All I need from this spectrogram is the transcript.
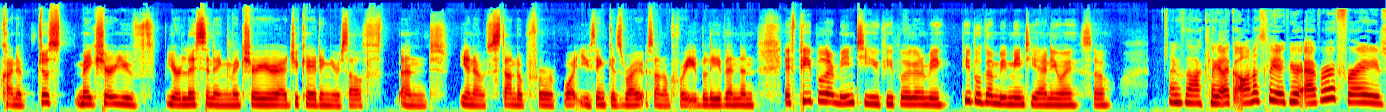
kind of just make sure you've you're listening make sure you're educating yourself and you know stand up for what you think is right stand up for what you believe in and if people are mean to you people are going to be people are going to be mean to you anyway so Exactly. Like honestly, if you're ever afraid,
